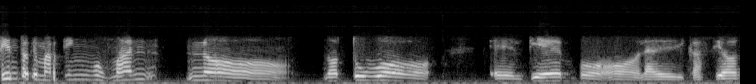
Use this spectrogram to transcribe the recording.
Siento que Martín Guzmán no, no tuvo el tiempo o la dedicación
